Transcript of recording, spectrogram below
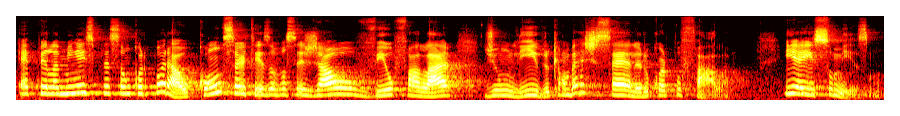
é pela minha expressão corporal. Com certeza você já ouviu falar de um livro que é um best-seller, O Corpo Fala. E é isso mesmo.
